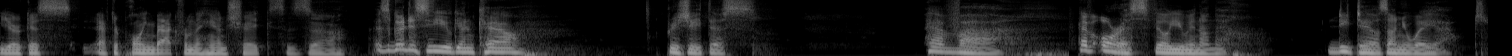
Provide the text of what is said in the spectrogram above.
Yurkus, after pulling back from the handshake, says, uh, It's good to see you again, Cal. Appreciate this. Have, uh, have Oris fill you in on the details on your way out.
